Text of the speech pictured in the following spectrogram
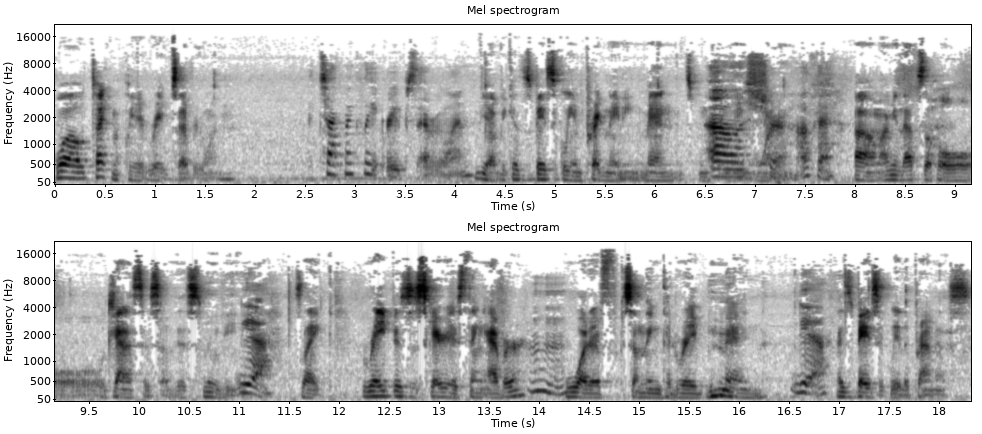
Well, technically, it rapes everyone. Technically, it rapes everyone. Yeah, because it's basically impregnating men. It's Oh, sure. women. Okay. Um, I mean, that's the whole genesis of this movie. Yeah. It's like rape is the scariest thing ever. Mm-hmm. What if something could rape men? Yeah. That's basically the premise.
